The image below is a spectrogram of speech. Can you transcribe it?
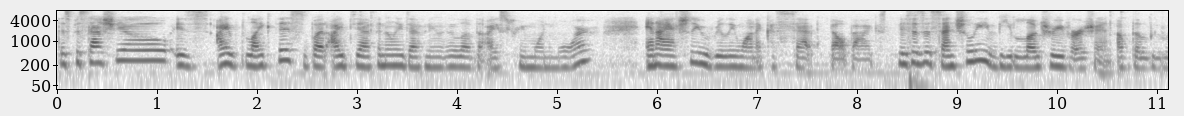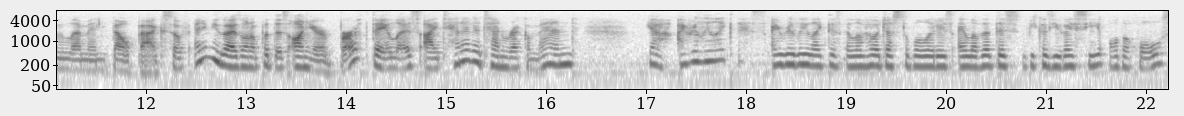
This pistachio is I like this but I definitely definitely love the ice cream one more and I actually really want a cassette belt bag. This is essentially the luxury version of the Lululemon belt bag so if any of you guys want to put this on your birthday list I 10 out of 10 recommend recommend. Yeah i really like this. I really like this. I love how adjustable it is. I love that this because you guys see all the holes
